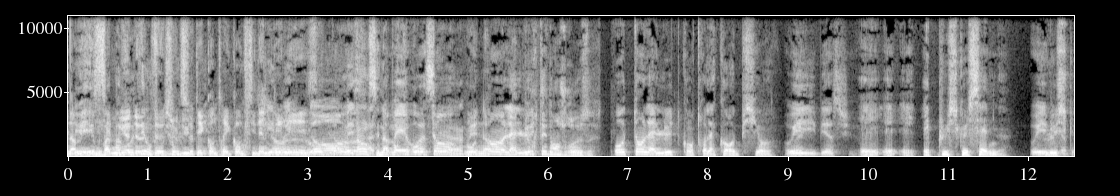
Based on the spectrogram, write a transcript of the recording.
Non mais on va pas voter en fonction de lutter contre les conflits d'intérêts. Non, c'est n'importe quoi. Autant la lutte est dangereuse. Autant la lutte contre la corruption. Oui, bien sûr. Est plus que saine plus, que,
